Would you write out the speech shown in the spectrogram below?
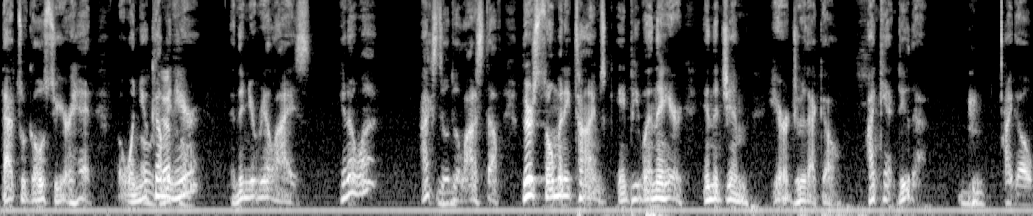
That's what goes through your head. But when you Oh, come in here and then you realize, you know what? I can still do a lot of stuff. There's so many times in people in the here in the gym here, Drew, that go, I can't do that. I go,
